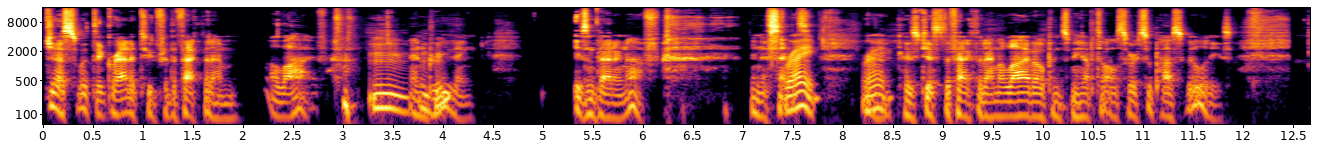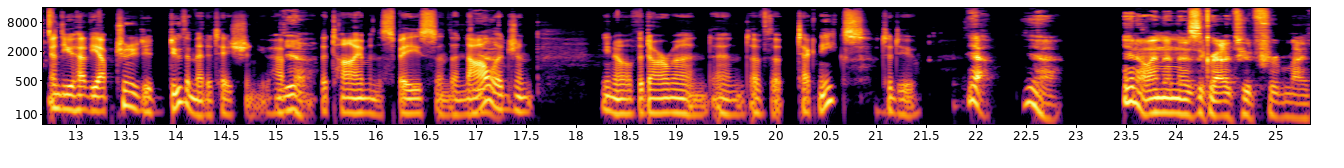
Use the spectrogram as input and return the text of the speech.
just with the gratitude for the fact that I'm alive mm, and mm-hmm. breathing. Isn't that enough? in a sense, right? Right. Because just the fact that I'm alive opens me up to all sorts of possibilities. And you have the opportunity to do the meditation. You have yeah. the, the, time and the space and the knowledge yeah. and you know, of the Dharma and, and of the techniques to do. Yeah. Yeah. You know, and then there's the gratitude for my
